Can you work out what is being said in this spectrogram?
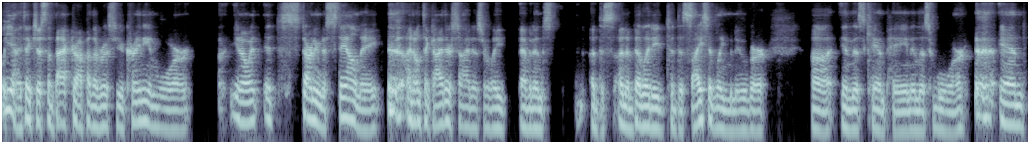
well yeah i think just the backdrop of the russo-ukrainian war you know, it, it's starting to stalemate. I don't think either side has really evidenced a, an ability to decisively maneuver uh, in this campaign, in this war. and,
